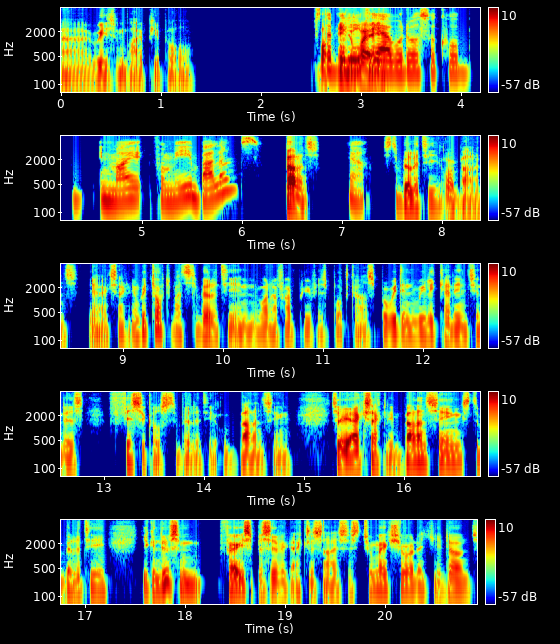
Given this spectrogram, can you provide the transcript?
uh, reason why people Stability, I would also call, in my, for me, balance. balance. Yeah. Stability or balance. Yeah, exactly. And we talked about stability in one of our previous podcasts, but we didn't really get into this physical stability or balancing. So, yeah, exactly. Balancing, stability. You can do some very specific exercises to make sure that you don't,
